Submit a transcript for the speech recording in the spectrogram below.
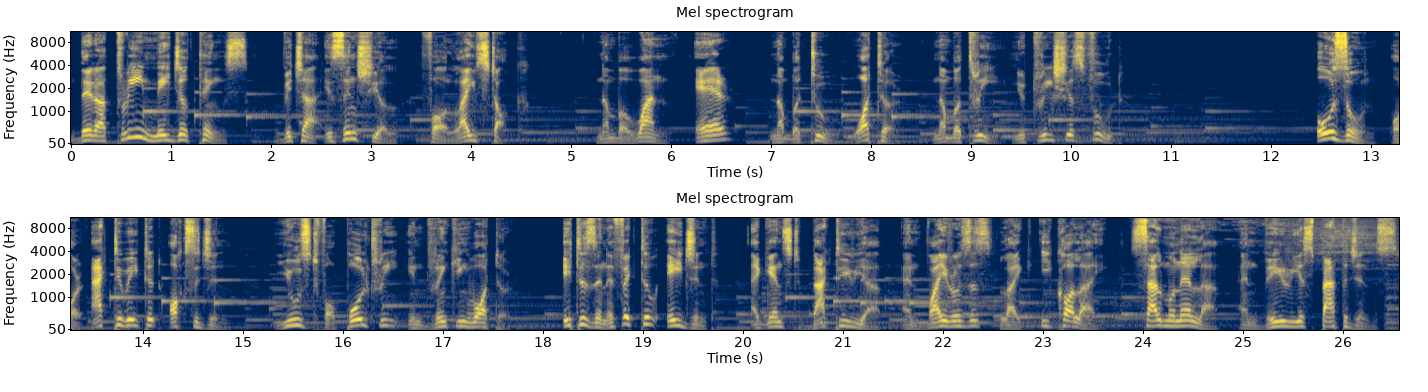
There are three major things which are essential for livestock. Number 1. Air. Number 2. Water. Number 3. Nutritious food. Ozone or activated oxygen used for poultry in drinking water. It is an effective agent against bacteria and viruses like E. coli, Salmonella and various pathogens.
